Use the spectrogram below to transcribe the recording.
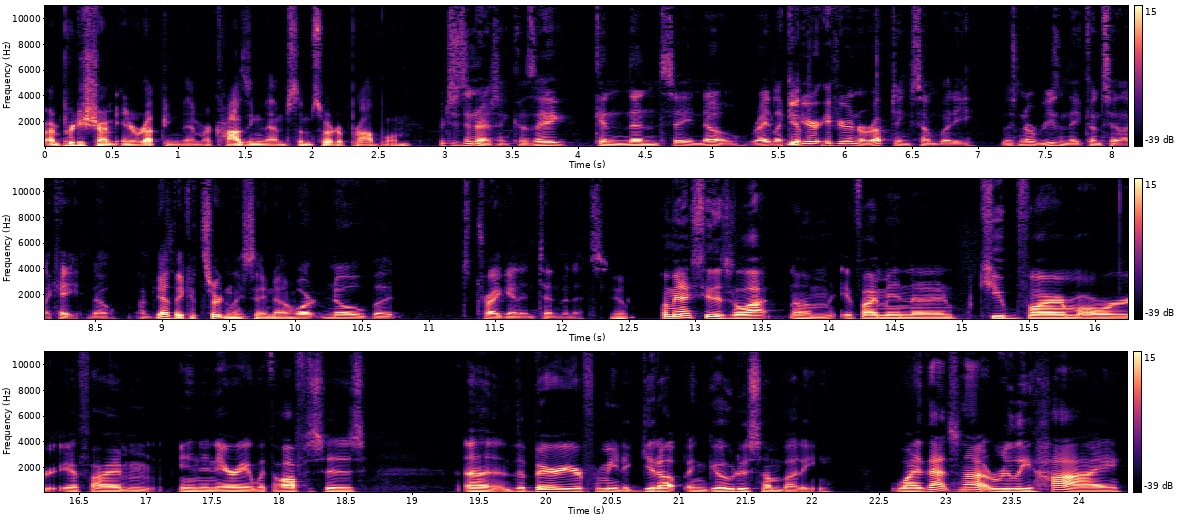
I'm pretty sure I'm interrupting them or causing them some sort of problem. Which is interesting because they can then say no, right? Like Yep. if you're if you're interrupting somebody, there's no reason they couldn't say like, "Hey, no," I'm Yeah, they could certainly say no. or no, but try again in ten minutes. Yep. I mean, I see this a lot. Um, if I'm in a cube farm or if I'm in an area with offices, uh, the barrier for me to get up and go to somebody, why that's not really high.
